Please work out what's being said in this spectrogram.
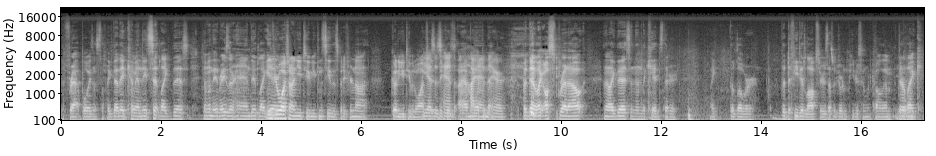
the frat boys and stuff like that, they'd come in, they'd sit like this, and when they'd raise their hand, they'd like. If you're watching on YouTube, you can see this, but if you're not, go to YouTube and watch He it. has his hand because I have my high up hand in the air. but they're like all spread out they're like this and then the kids that are like the lower the defeated lobsters that's what jordan peterson would call them they're Yeah. like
